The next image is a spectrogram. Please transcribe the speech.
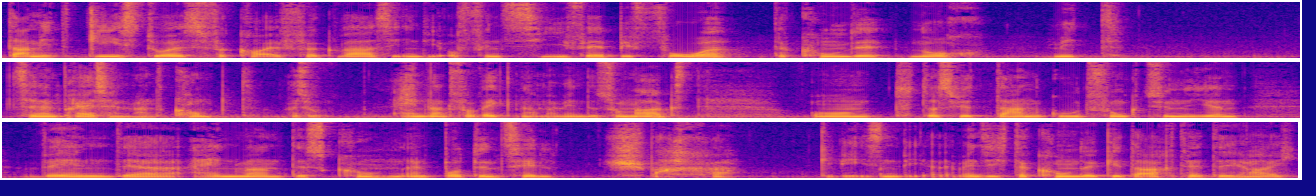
Damit gehst du als Verkäufer quasi in die Offensive, bevor der Kunde noch mit seinem Preiseinwand kommt. Also Einwand Vorwegnahme, wenn du so magst. Und das wird dann gut funktionieren, wenn der Einwand des Kunden ein potenziell schwacher gewesen wäre. Wenn sich der Kunde gedacht hätte, ja, ich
